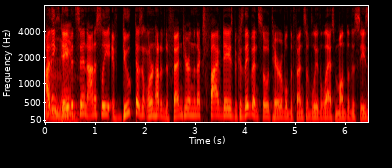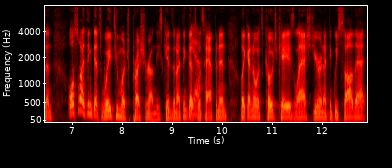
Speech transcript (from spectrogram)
I think Same. Davidson, honestly, if Duke doesn't learn how to defend here in the next five days, because they've been so terrible defensively the last month of the season. Also, I think that's way too much pressure on these kids, and I think that's Yeah. what's happening. Like I know it's Coach K's last year, and I think we saw that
